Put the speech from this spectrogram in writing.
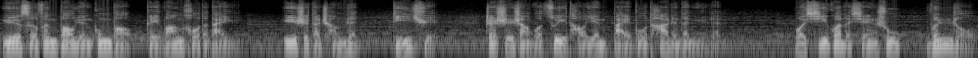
约瑟芬抱怨公报给王后的待遇，于是他承认：的确，这世上我最讨厌摆布他人的女人。我习惯了贤淑、温柔、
